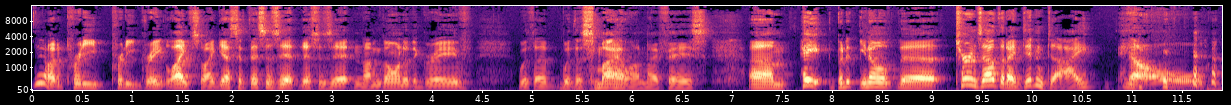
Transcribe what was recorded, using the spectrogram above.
you know, I had a pretty pretty great life. So I guess if this is it, this is it, and I'm going to the grave with a with a smile on my face. Um, hey, but you know, the turns out that I didn't die. no.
